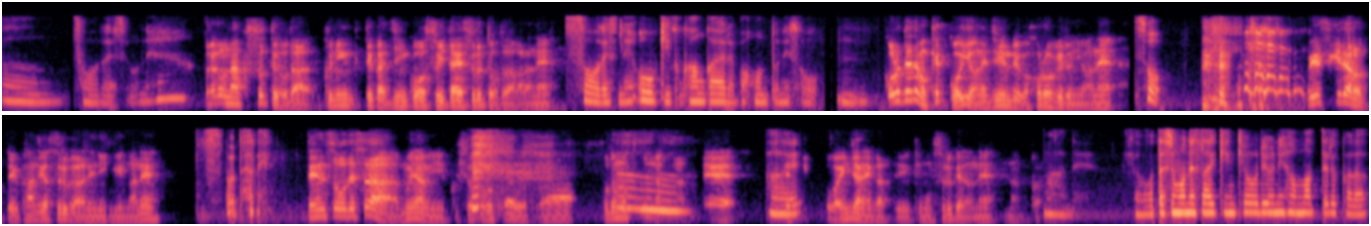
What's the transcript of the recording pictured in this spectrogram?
うん。そうですよね。それをなくすってことは、国っていうか人口を衰退するってことだからね。そうですね。大きく考えれば本当にそう。うん。これででも結構いいよね、人類が滅びるにはね。そ 増えすぎだろっていう感じがするからね、人間がね。う。そうだね。戦争でさ、むやみに人殺しちゃうよりは、子供作んなくなって、はい。方がいいんじゃないかっていう気もするけどね、なんか。まあね。そう私もね、最近恐竜にハマってるから、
